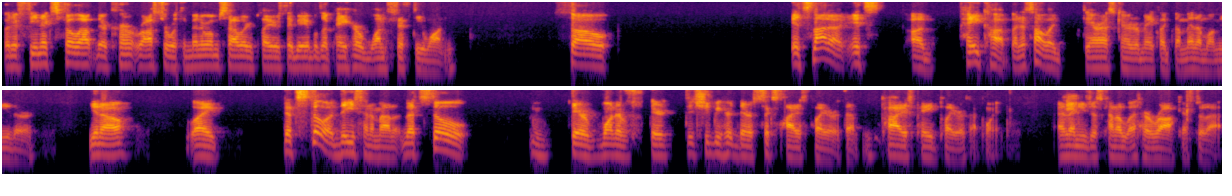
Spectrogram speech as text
but if Phoenix fill out their current roster with the minimum salary players, they'd be able to pay her 151. So it's not a it's a pay cut, but it's not like they're asking her to make like the minimum either. You know, like that's still a decent amount. Of, that's still they're one of their it should be her their sixth highest player at that highest paid player at that point, and then you just kind of let her rock after that.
